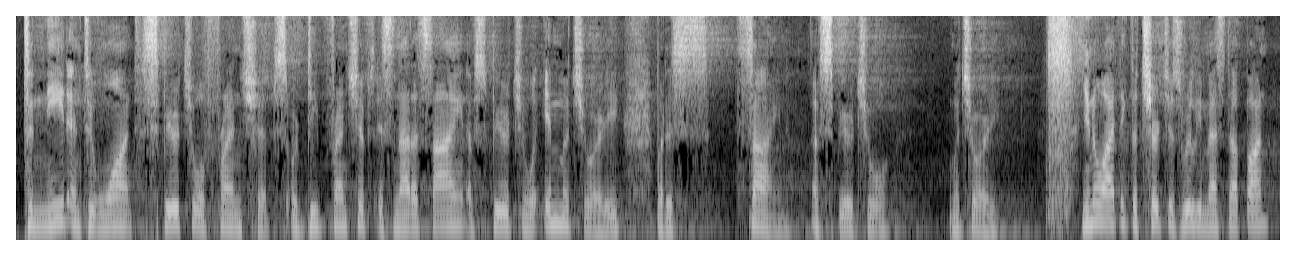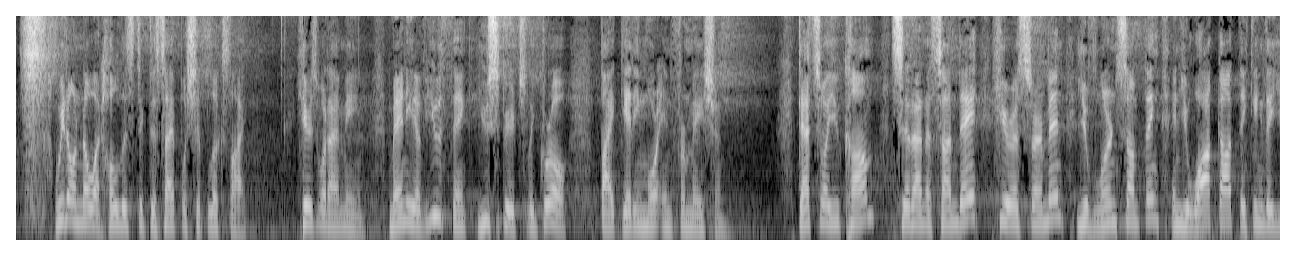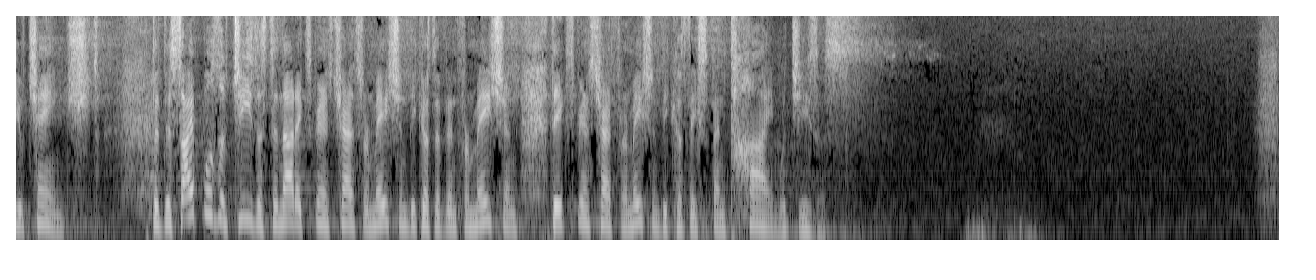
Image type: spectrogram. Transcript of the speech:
To need and to want spiritual friendships or deep friendships is not a sign of spiritual immaturity, but a sign of spiritual maturity. You know what I think the church is really messed up on? We don't know what holistic discipleship looks like. Here's what I mean. Many of you think you spiritually grow by getting more information. That's why you come, sit on a Sunday, hear a sermon, you've learned something, and you walk out thinking that you've changed. The disciples of Jesus did not experience transformation because of information. They experienced transformation because they spent time with Jesus.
